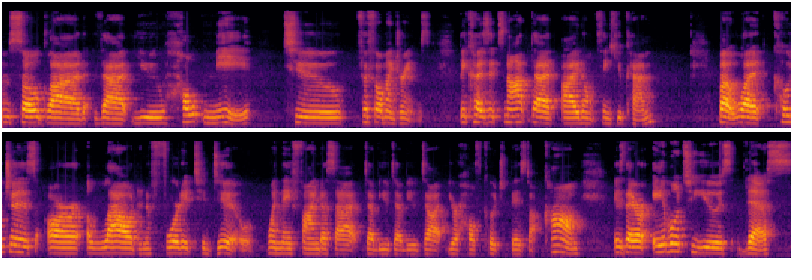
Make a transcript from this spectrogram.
I'm so glad that you help me to fulfill my dreams. Because it's not that I don't think you can, but what coaches are allowed and afforded to do when they find us at www.yourhealthcoachbiz.com is they are able to use this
